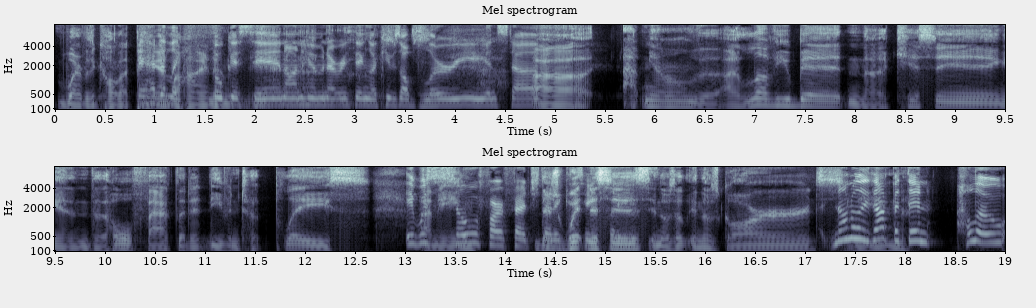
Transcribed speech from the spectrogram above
whatever they call that, They pan had to like behind focus him. in on him and everything. Like he was all blurry and stuff. Uh, you know, the "I love you" bit and the kissing and the whole fact that it even took place. it was I mean, so far fetched that There's witnesses in those in those guards. Not I only that, but then hello,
